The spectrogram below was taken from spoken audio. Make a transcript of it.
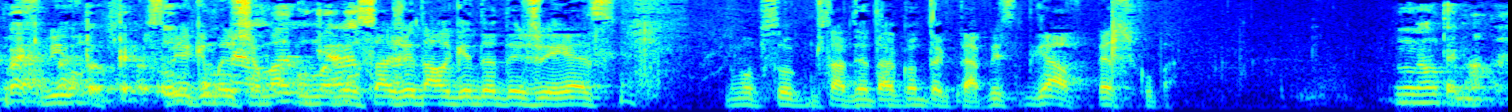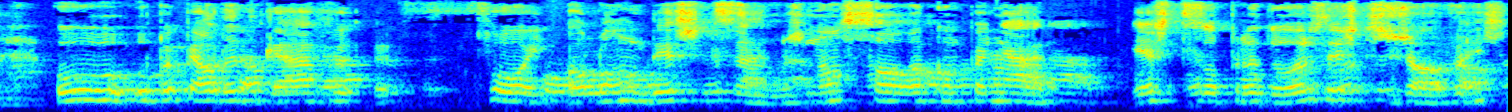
Recebi, recebi aqui uma, uma mensagem de alguém da DGS, uma pessoa que me está a tentar contactar. Disse, DGAV, peço desculpa. Não tem mal. O, o papel da DGAV foi, ao longo destes anos, não só acompanhar estes operadores, estes jovens,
